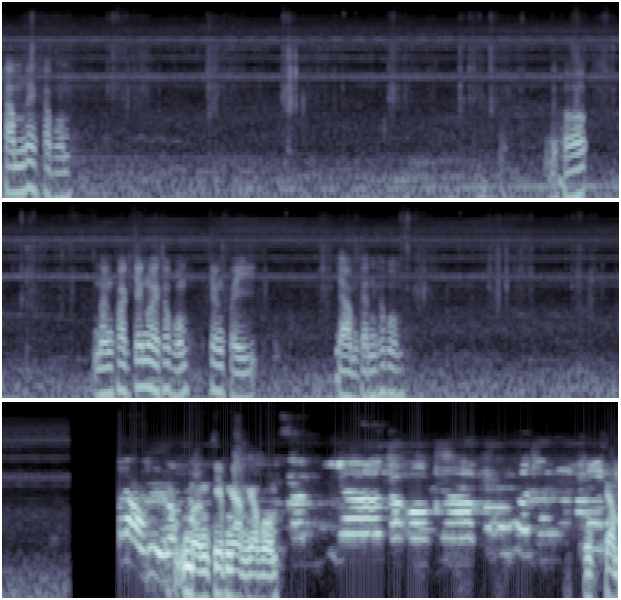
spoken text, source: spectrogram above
คำเลยครับผมเดี๋ยวนั่งพักจังหน่อยครับผมจังไปยามกันครับผมเมืองทีมงานครับผมทุกแคม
